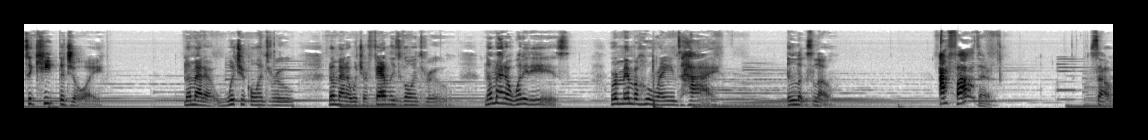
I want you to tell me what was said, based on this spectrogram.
to keep the joy. No matter what you're going through, no matter what your family's going through, no matter what it is, remember who reigns high and looks low. Our Father. So,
